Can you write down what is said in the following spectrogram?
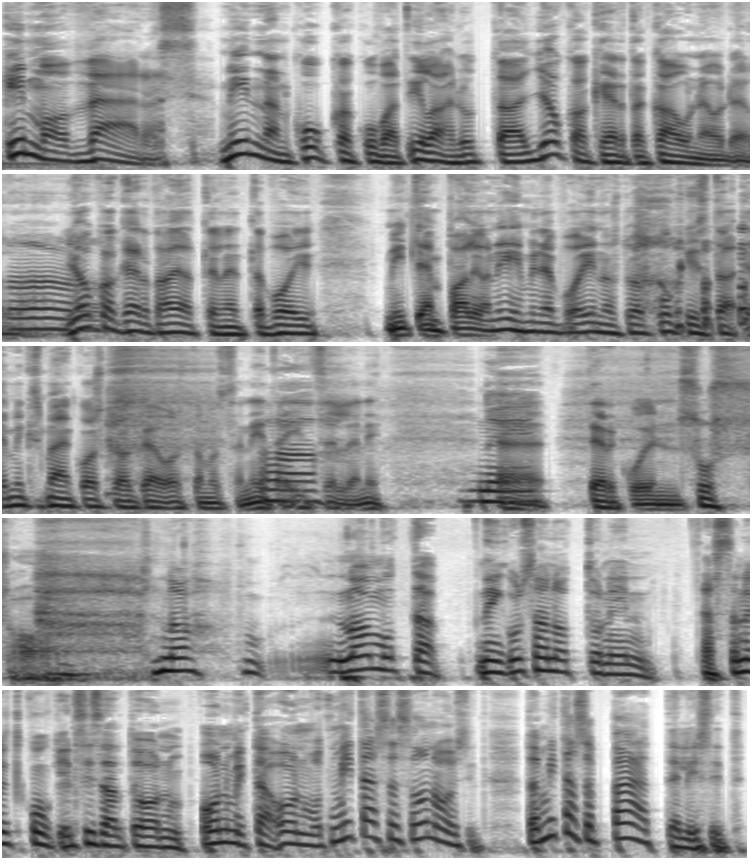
Kimmo on väärässä. Minnan kukkakuvat ilahduttaa joka kerta kauneudella. Joka kerta ajattelen, että voi, miten paljon ihminen voi innostua kukista ja miksi mä en koskaan käy ostamassa niitä Oh. itselleni. Niin. Ää, terkuin sussoon. No, no, mutta niin kuin sanottu, niin tässä nyt kunkin sisältö on, on mitä on. Mutta mitä sä sanoisit, tai mitä sä päättelisit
